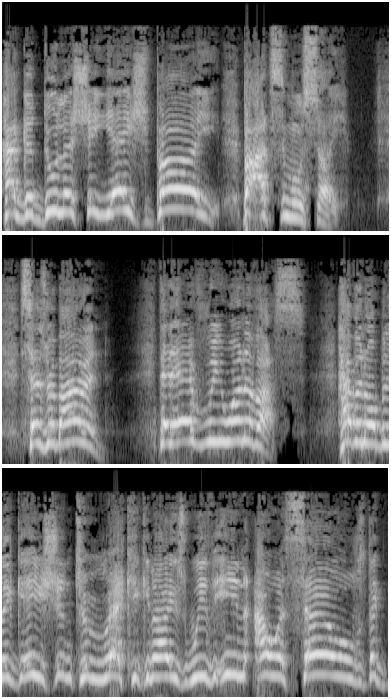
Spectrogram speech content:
hagadula sheyesh boy ba'atzmusai." Says Rav Aharon that every one of us have an obligation to recognize within ourselves the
